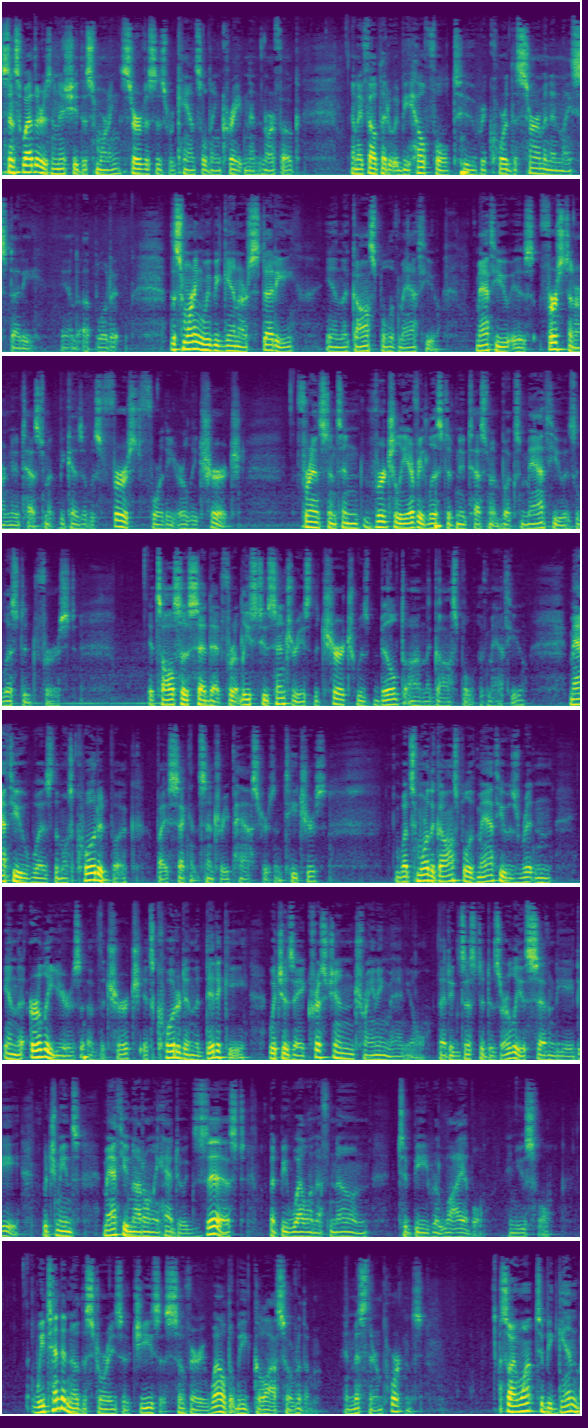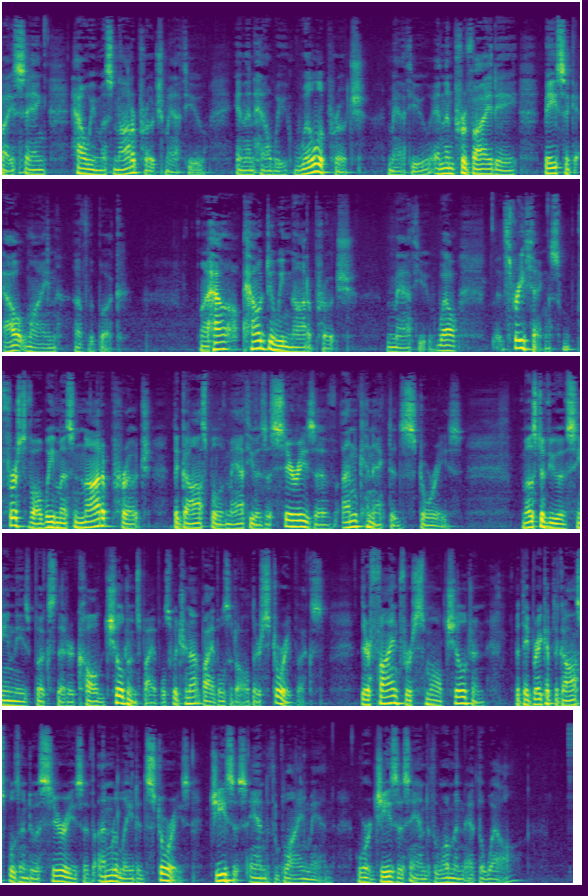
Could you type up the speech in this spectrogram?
Since weather is an issue this morning, services were canceled in Creighton and Norfolk, and I felt that it would be helpful to record the sermon in my study and upload it. This morning we begin our study in the Gospel of Matthew. Matthew is first in our New Testament because it was first for the early church. For instance, in virtually every list of New Testament books, Matthew is listed first. It's also said that for at least two centuries, the church was built on the Gospel of Matthew. Matthew was the most quoted book by second century pastors and teachers. What's more, the Gospel of Matthew was written in the early years of the church. It's quoted in the Didache, which is a Christian training manual that existed as early as 70 AD, which means Matthew not only had to exist, but be well enough known to be reliable and useful. We tend to know the stories of Jesus so very well that we gloss over them and miss their importance. So I want to begin by saying how we must not approach Matthew, and then how we will approach Matthew, and then provide a basic outline of the book. Well, how how do we not approach Matthew? Well, three things. First of all, we must not approach the Gospel of Matthew as a series of unconnected stories. Most of you have seen these books that are called children's Bibles, which are not Bibles at all, they're storybooks. They're fine for small children, but they break up the Gospels into a series of unrelated stories Jesus and the blind man, or Jesus and the woman at the well.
